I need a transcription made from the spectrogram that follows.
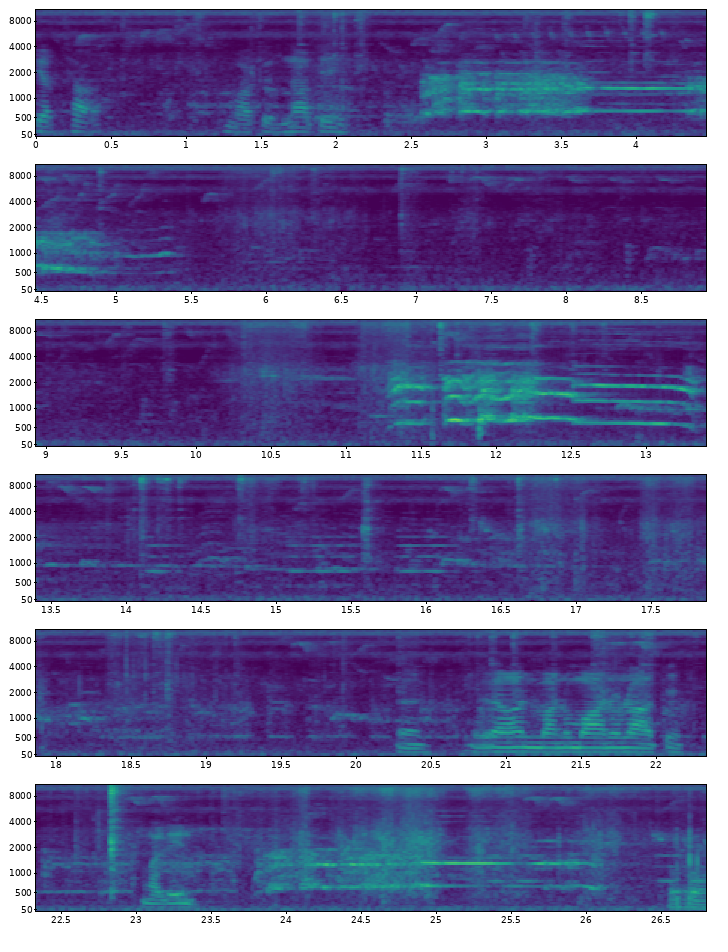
Umakyat sa matod natin. Yan. Kailangan mano-mano natin. Malin. Oo.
